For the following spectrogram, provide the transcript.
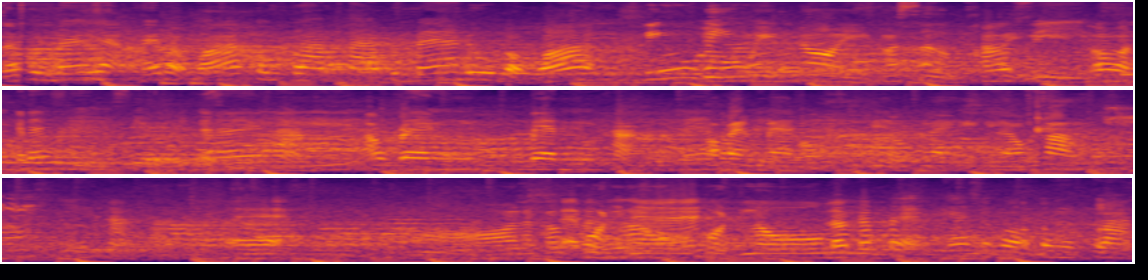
แล้วคุณแม่อยากให้แบบว่าตรงกลางตาคุณแม่ดูแบบว่าวิ่งวิวิ่งงวิงหน่อยก็เสริมเข้าเอาไปสีอ่อนก็ได้สีสีก็ได้ค่ะ เอาแปรงแบนค่ะม่เอาแบ่งแบนเปลี่ยนแปลงอีกแล้วค่ะนี่ค่ะแปะอ๋อแล้วก็แปะกแบบดนี้ลนะงกดลงแล้วก็แปะแค่เฉพาะตรงกลาง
